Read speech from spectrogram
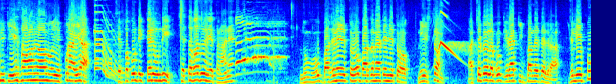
నీకేం సామాన్ కావాలి నువ్వు ఎప్పుడు అయ్యా. చెప్పకుంటే ఇక్కడే ఉండి చెత్త బాజునే చెప్తానానే నువ్వు భజన చేస్తావు భరతనాట్యం చేస్తావు నీ ఇష్టం. అచ్చటోళ్ళకు గిరాకీ ఇబ్బంది అవుతుందిరా. జల్లి చెప్పు.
